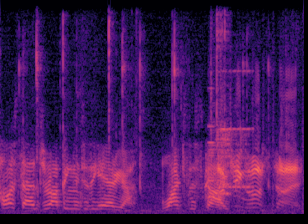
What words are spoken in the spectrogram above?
Hostiles dropping into the area. Watch the skies. Touching hostiles.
